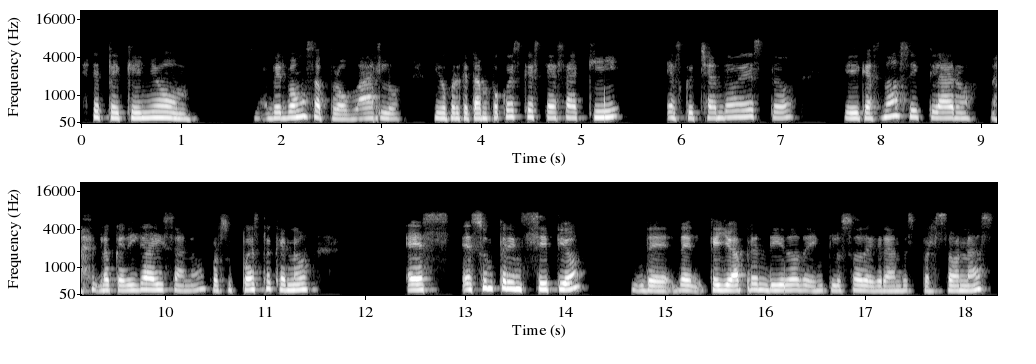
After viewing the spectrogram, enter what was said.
ese pequeño, a ver, vamos a probarlo. Digo, porque tampoco es que estés aquí escuchando esto y digas, no, sí, claro, lo que diga Isa, ¿no? Por supuesto que no. Es, es un principio de, que yo he aprendido de incluso de grandes personas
